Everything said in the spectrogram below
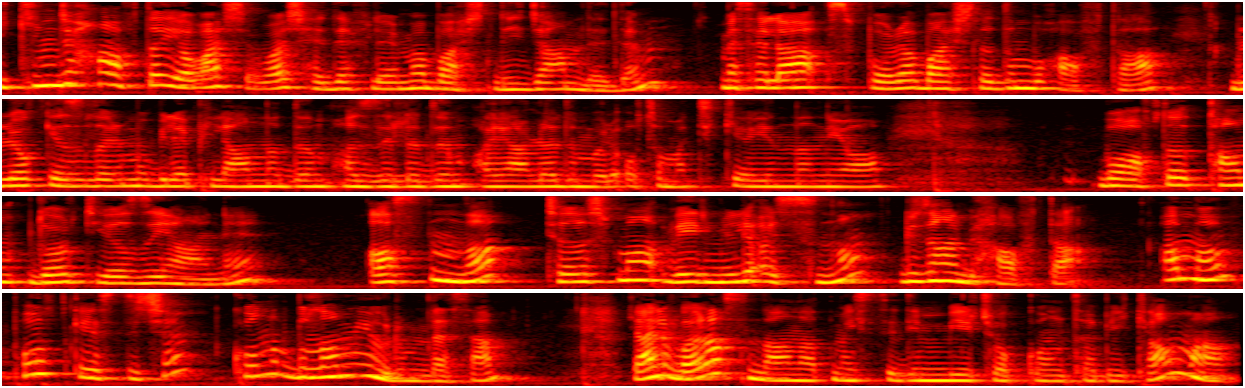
İkinci hafta yavaş yavaş hedeflerime başlayacağım dedim. Mesela spora başladım bu hafta. Blog yazılarımı bile planladım, hazırladım, ayarladım. Böyle otomatik yayınlanıyor. Bu hafta tam 4 yazı yani. Aslında çalışma verimliliği açısından güzel bir hafta. Ama podcast için konu bulamıyorum desem. Yani var aslında anlatmak istediğim birçok konu tabii ki ama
